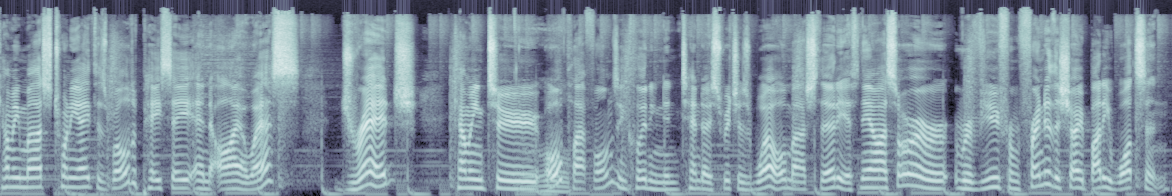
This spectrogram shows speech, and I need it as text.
coming March 28th as well to PC and iOS. Dredge coming to all platforms, including Nintendo Switch as well, March 30th. Now, I saw a review from friend of the show, Buddy Watson,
